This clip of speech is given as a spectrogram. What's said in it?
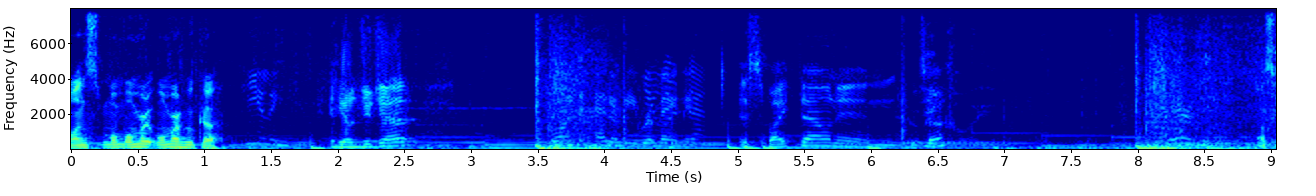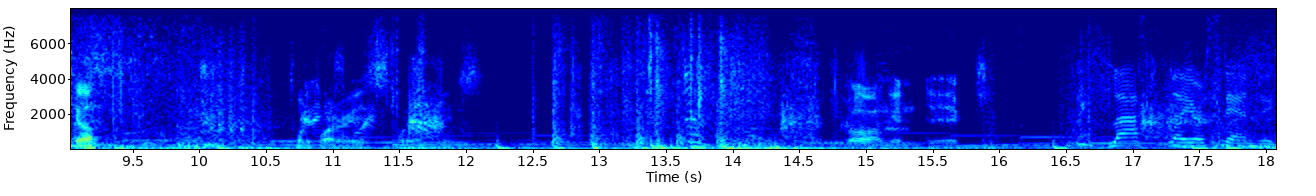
Once, one, one more, one more hookah. Healing you. Healed you, Jett? One enemy remaining. Is Spike down in hookah? Let's go. 24 on Raze, 20 on Oh, I'm getting dicked. Last player standing.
